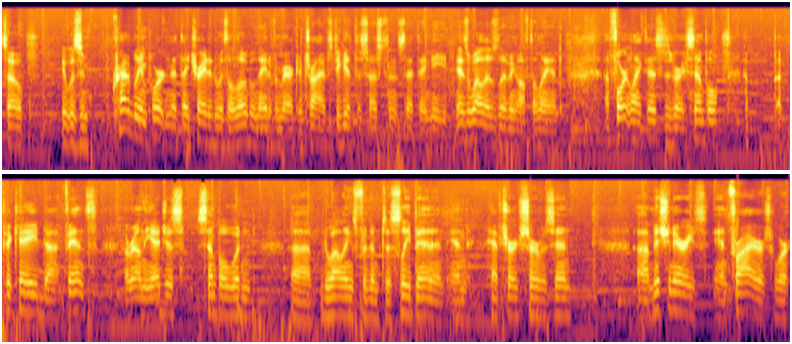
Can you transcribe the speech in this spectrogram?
So it was incredibly important that they traded with the local Native American tribes to get the sustenance that they need, as well as living off the land. A fort like this is very simple. A, a uh, fence around the edges, simple wooden uh, dwellings for them to sleep in and, and have church service in. Uh, missionaries and friars were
